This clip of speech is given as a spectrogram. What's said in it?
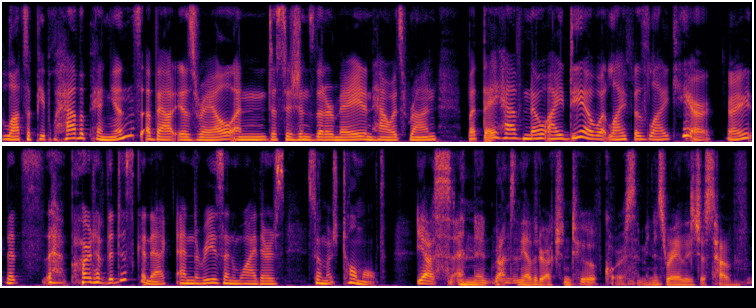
lots of people have opinions about Israel and decisions that are made and how it's run, but they have no idea what life is like here, right? That's part of the disconnect and the reason why there's so much tumult. Yes, and it runs in the other direction too, of course. I mean, Israelis just have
